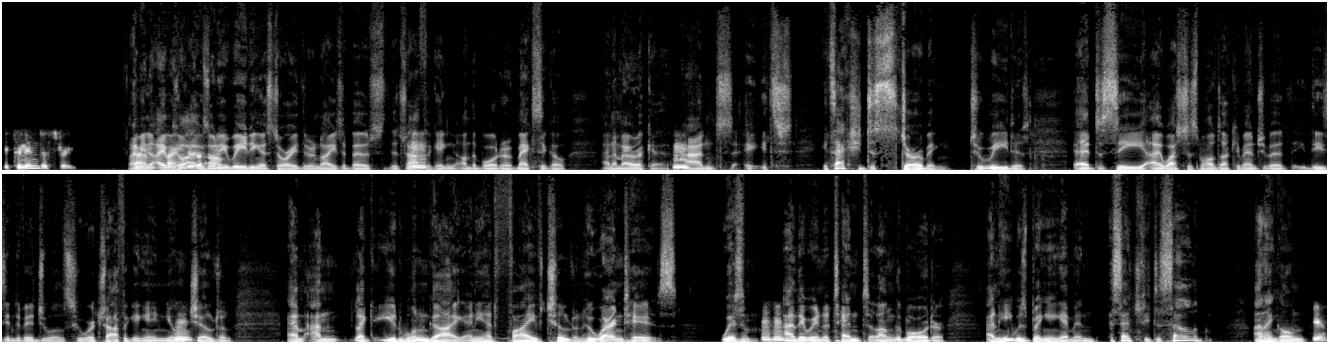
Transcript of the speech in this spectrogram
It's an industry. I mean, um, I was, I was only reading a story the other night about the mm. trafficking mm. on the border of Mexico and America, mm. and it's it's actually disturbing to read it uh, to see. I watched a small documentary about these individuals who were trafficking in young mm. children. Um, and like you had one guy and he had five children who weren't his with him, mm-hmm. and they were in a tent along mm-hmm. the border, and he was bringing him in essentially to sell them. And I'm going, yeah.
